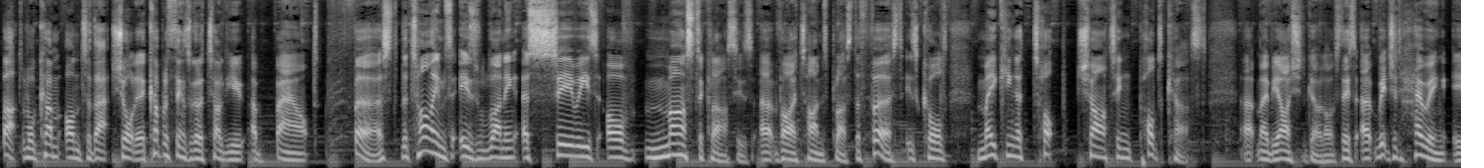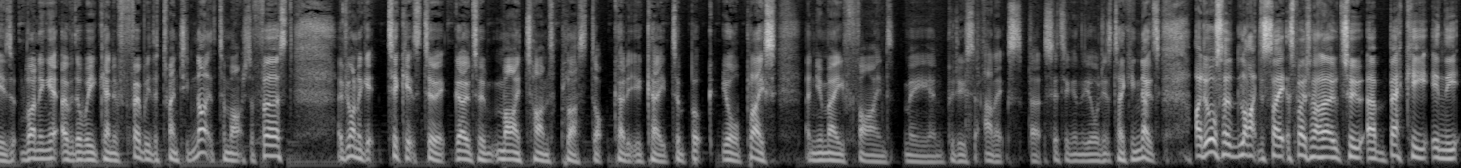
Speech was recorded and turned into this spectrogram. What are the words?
But we'll come on to that shortly. A couple of things I've got to tell you about first. The Times is running a series of masterclasses uh, via Times Plus. The first is called Making a Top Charting Podcast. Uh, maybe I should go along to this. Uh, Richard Herring is running it over the weekend of February the 29th to March the 1st. If you want to get tickets to it, go to mytimesplus.co.uk to book your place and you may find me and producer Alex uh, sitting in the audience taking notes. I'd also like to say a special hello to uh, Becky in the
